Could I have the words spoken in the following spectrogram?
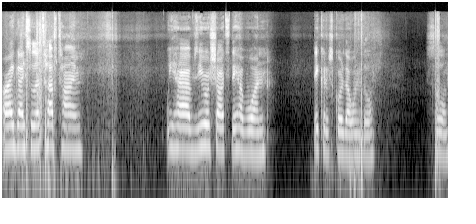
Alright, guys, so that's halftime. We have zero shots. They have one. They could have scored that one, though. So,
